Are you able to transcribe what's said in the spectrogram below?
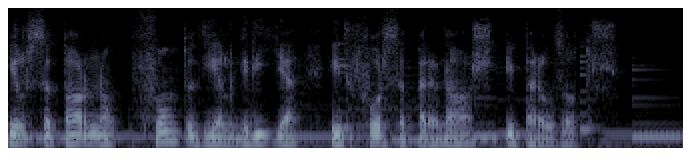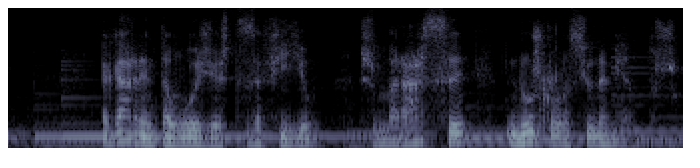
eles se tornam fonte de alegria e de força para nós e para os outros. Agarre então hoje este desafio esmerar-se nos relacionamentos.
